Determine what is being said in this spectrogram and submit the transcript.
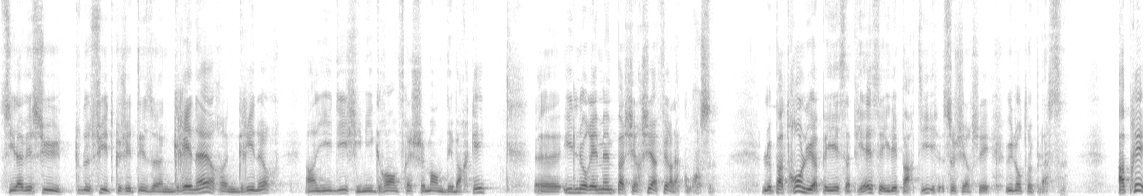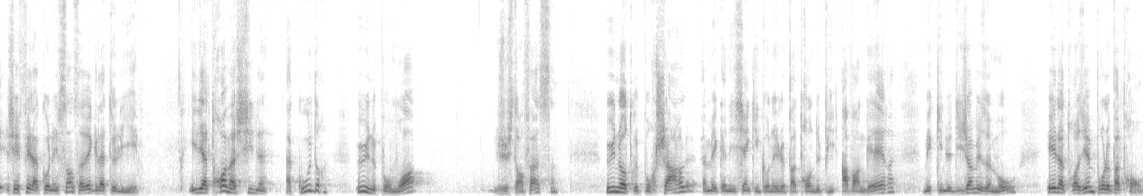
s'il avait su tout de suite que j'étais un grainer, un greener, en yiddish, immigrant fraîchement débarqué, euh, il n'aurait même pas cherché à faire la course. Le patron lui a payé sa pièce et il est parti se chercher une autre place. Après, j'ai fait la connaissance avec l'atelier. Il y a trois machines à coudre, une pour moi, juste en face, une autre pour Charles, un mécanicien qui connaît le patron depuis avant-guerre, mais qui ne dit jamais un mot, et la troisième pour le patron.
